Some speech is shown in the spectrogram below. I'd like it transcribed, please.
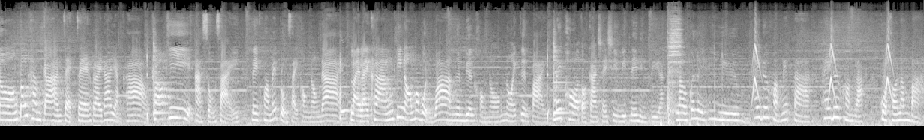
น้องต้องทำการแจกแจงรายได้อย่างคร่าว เพราะพี่อาจสงสัยในความไม่โปร่งใสของน้องได้ หลายๆ ครั้งที่น้องมาบ่นว่าเงินเดือนของน้องน้อยเกินไป ไม่พอต่อการใช้ชีวิตในหนึ่งเดือน เราก็เลยให้ยืม ให้ด้วยความเมตตาให้ด้วยความรักกลัวเขาลำบาก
